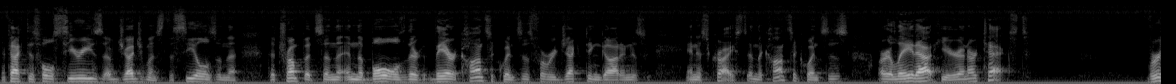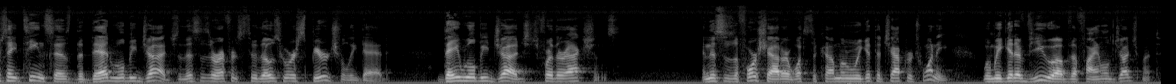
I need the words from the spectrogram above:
In fact, this whole series of judgments, the seals and the, the trumpets and the, and the bowls, they are consequences for rejecting God and his, and his Christ. And the consequences are laid out here in our text. Verse 18 says, The dead will be judged. And this is a reference to those who are spiritually dead. They will be judged for their actions. And this is a foreshadow of what's to come when we get to chapter 20, when we get a view of the final judgment.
